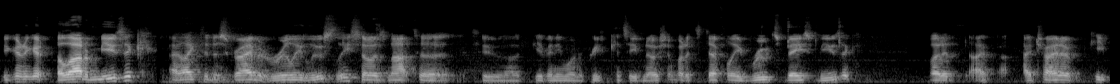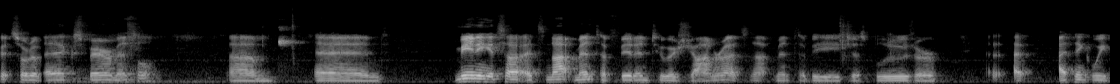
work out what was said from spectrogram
you're going to get a lot of music. I like to describe it really loosely so as not to, to uh, give anyone a preconceived notion, but it's definitely roots based music but it, I, I try to keep it sort of experimental, um, and meaning it's a, it's not meant to fit into a genre. It's not meant to be just blues or. I, I think we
